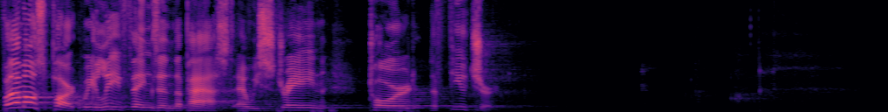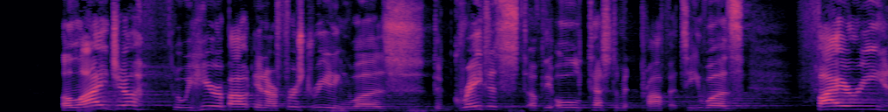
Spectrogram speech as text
for the most part, we leave things in the past and we strain toward the future. Elijah, who we hear about in our first reading, was the greatest of the Old Testament prophets. He was fiery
